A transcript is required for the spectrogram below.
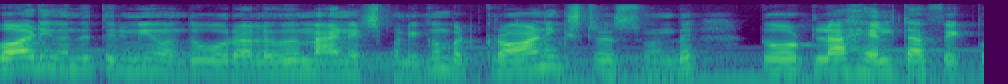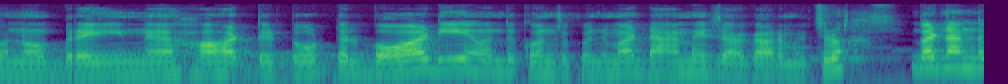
பாடி வந்து திரும்பி வந்து ஓரளவு மேனேஜ் பண்ணிக்கும். பட் க்ரானிக் ஸ்ட்ரெஸ் வந்து டோட்டலாக ஹெல்த் அஃபெக்ட் பண்ணும். பிரெயின் ஹார்ட்டு டோட்டல் பாடியே வந்து கொஞ்சம் கொஞ்சமாக டேமேஜ் ஆக ஆரம்பிச்சிடும் பட் அந்த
